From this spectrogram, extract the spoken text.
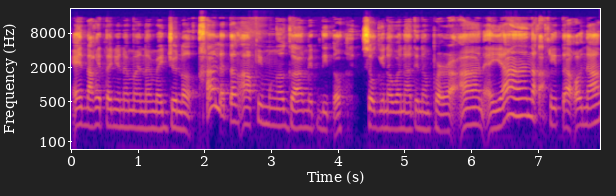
And nakita nyo naman na medyo nakalat ang aking mga gamit dito. So, ginawa natin ng paraan. Ayan, nakakita ako ng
